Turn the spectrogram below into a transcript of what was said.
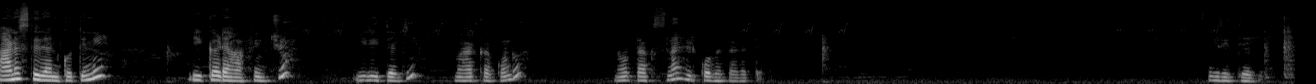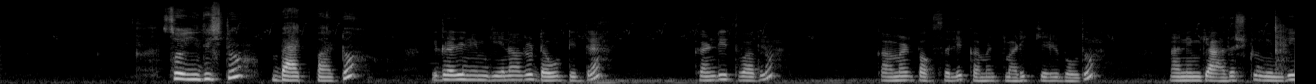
ಕಾಣಿಸ್ತಿದೆ ಅನ್ಕೋತೀನಿ. ಈ ಕಡೆ ಹಾಫ್ ಇಂಚು ಈ ರೀತಿಯಾಗಿ ಮಾರ್ಕ್ ಹಾಕ್ಕೊಂಡು ನಾವು ಟಕ್ಸ್ನ ಹಿಡ್ಕೋಬೇಕಾಗತ್ತೆ. ಈ ರೀತಿಯಾಗಿ. ಸೊ ಇದಿಷ್ಟು ಬ್ಯಾಕ್ ಪಾರ್ಟು ಇದರಲ್ಲಿ ನಿಮ್ಗೆ ಏನಾದರೂ ಡೌಟ್ ಇದ್ದರೆ ಖಂಡಿತವಾಗ್ಲೂ ಕಾಮೆಂಟ್ ಬಾಕ್ಸಲ್ಲಿ ಕಮೆಂಟ್ ಮಾಡಿ ಕೇಳ್ಬೋದು. ನಾನು ನಿಮಗೆ ಆದಷ್ಟು ನಿಮಗೆ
